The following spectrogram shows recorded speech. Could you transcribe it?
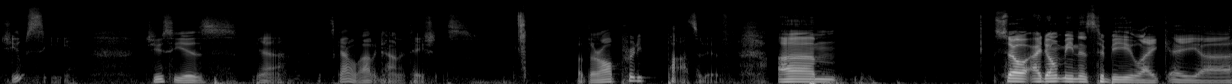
juicy juicy is yeah got a lot of connotations but they're all pretty positive um so I don't mean this to be like a uh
